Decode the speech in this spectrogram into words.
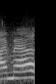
I'm asking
